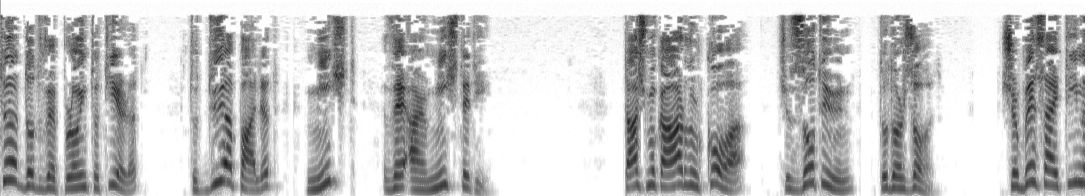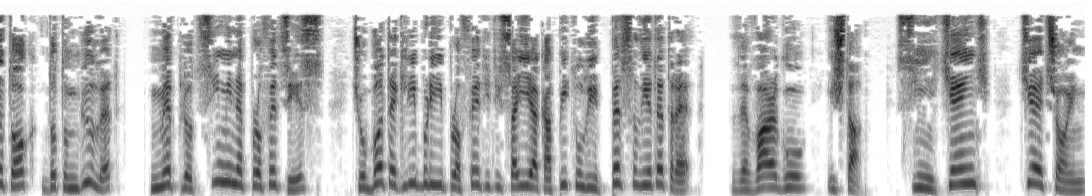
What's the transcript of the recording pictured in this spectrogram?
të do të veprojnë të tjerët, të dyja palët, miqtë dhe armiqtë e tij. Tashmë ka ardhur koha që Zoti ynë të dorëzohet. Shërbesa e tij në tokë do të mbyllet me plotësimin e profecisë që u bë tek libri i profetit Isaia kapitulli pesëdhjetë e tre dhe vargu i shtatë, si një qengj që e çojnë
